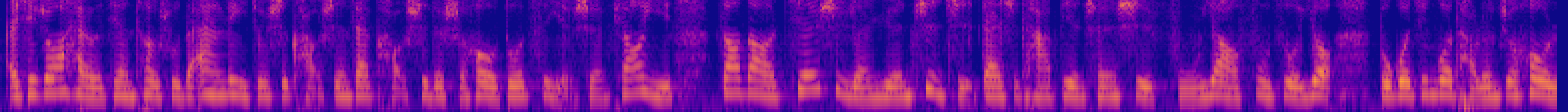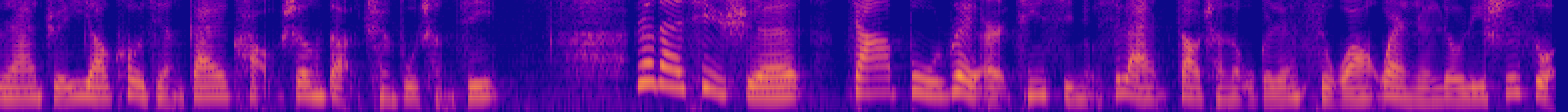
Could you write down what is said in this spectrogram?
而其中还有一件特殊的案例，就是考生在考试的时候多次眼神漂移，遭到监视人员制止，但是他辩称是服药副作用。不过经过讨论之后，仍然决议要扣减该考生的全部成绩。热带气旋加布瑞尔侵袭纽西兰，造成了五个人死亡，万人流离失所。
